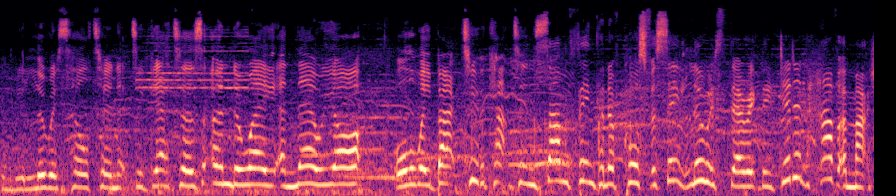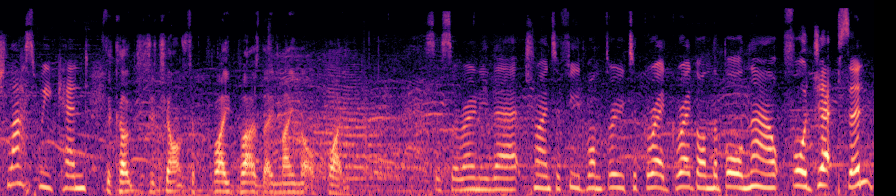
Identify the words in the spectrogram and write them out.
going to be Lewis Hilton to get us underway. And there we are, all the way back to the captain, Sam Fink. And of course, for St. Louis, Derek, they didn't have a match last weekend. The coach coaches a chance to play players they may not have played. So there trying to feed one through to Greig. Greig on the ball now for Jepson.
